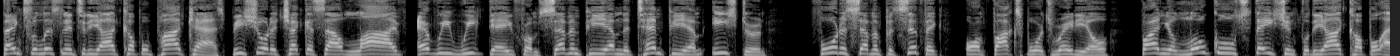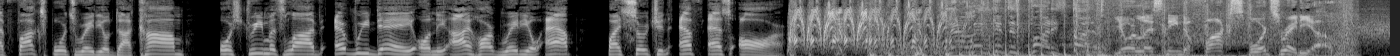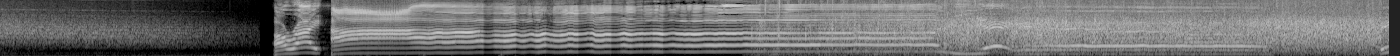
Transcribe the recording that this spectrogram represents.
Thanks for listening to the Odd Couple podcast. Be sure to check us out live every weekday from 7 p.m. to 10 p.m. Eastern, 4 to 7 Pacific on Fox Sports Radio. Find your local station for the Odd Couple at foxsportsradio.com or stream us live every day on the iHeartRadio app by searching FSR. Now let's get this party started. You're listening to Fox Sports Radio. All right. Ah, yeah.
